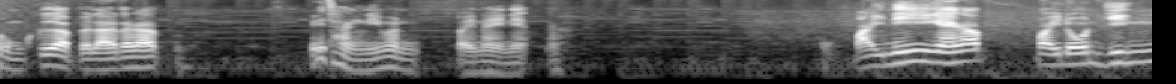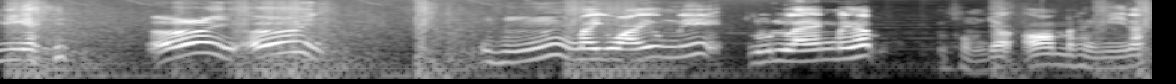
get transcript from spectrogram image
ผมเกือบไปแล้วนะครับเฮ้ทางนี้มันไปไหนเนี่ยอะไปนี่ไงครับ ไปโดนยิงนี่ไงเอ้ยเอ้ยหือไม่ไหวตรงนี้ รุนแรงไหมครับ ผมจะอ้อมมาทางนี้นะ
